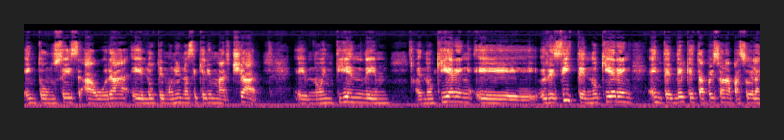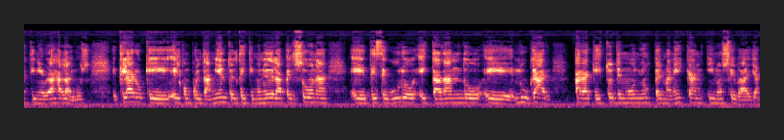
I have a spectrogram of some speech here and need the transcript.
entonces ahora los demonios no se quieren marchar no entienden eh, no quieren, eh, resisten, no quieren entender que esta persona pasó de las tinieblas a la luz. Eh, claro que el comportamiento, el testimonio de la persona de seguro está dando lugar para que estos demonios permanezcan y no se vayan.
